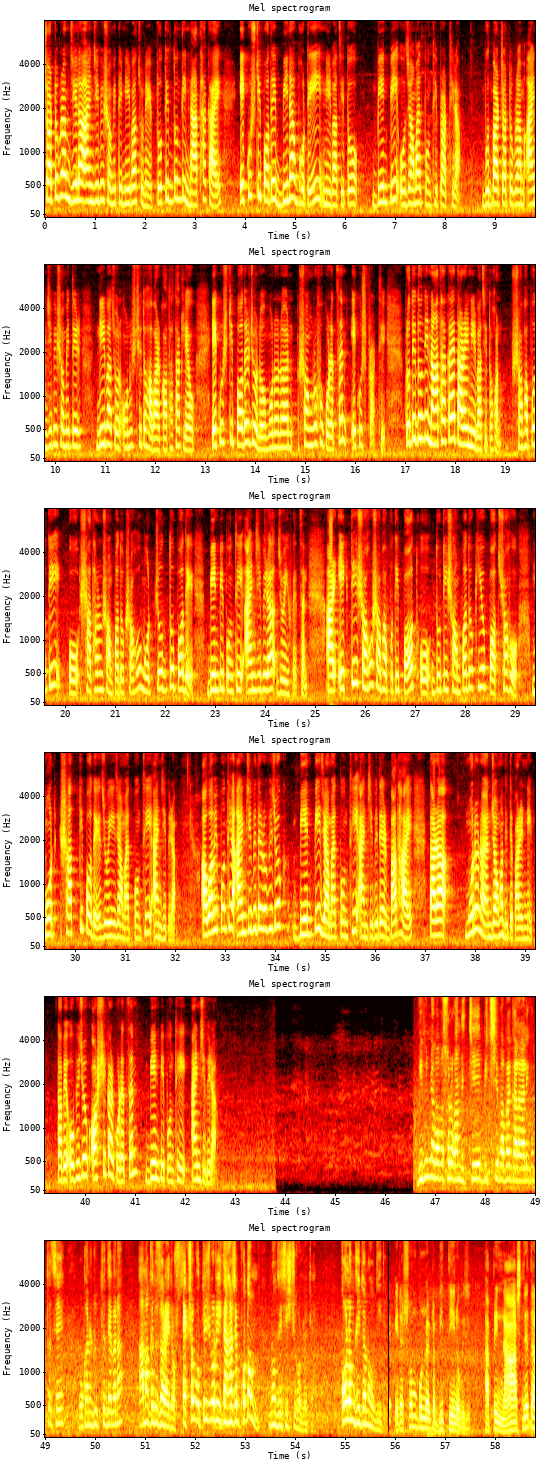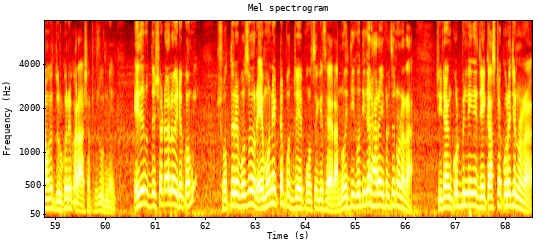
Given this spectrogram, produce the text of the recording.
চট্টগ্রাম জেলা আইনজীবী সমিতির নির্বাচনে প্রতিদ্বন্দ্বী না থাকায় একুশটি পদে বিনা ভোটেই নির্বাচিত বিএনপি ও জামায়াতপন্থী প্রার্থীরা। বুধবার চট্টগ্রাম আইনজীবী সমিতির নির্বাচন অনুষ্ঠিত হবার কথা থাকলেও একুশটি পদের জন্য মনোনয়ন সংগ্রহ করেছেন একুশ প্রার্থী। প্রতিদ্বন্দ্বী না থাকায় তারাই নির্বাচিত হন। সভাপতি ও সাধারণ সম্পাদক সহ মোট চোদ্দ পদে বিএনপিপন্থী আইনজীবীরা জয়ী হয়েছেন। আর একটি সহ সভাপতি পদ ও দুটি সম্পাদকীয় পদ সহ মোট সাতটি পদে জয়ী জামায়াতপন্থী আইনজীবীরা। আওয়ামীপন্থী আইনজীবীদের অভিযোগ, বিএনপি জামায়াতপন্থী আইনজীবীদের বাধায় তারা মনোনয়ন জমা দিতে পারেননি। তবে অভিযোগ অস্বীকার করেছেন বিএনপিপন্থী আইনজীবীরা। বিভিন্নভাবে স্লোগান দিচ্ছে বিচ্ছিভাবে গালাগালি করতেছে ওখানে ঢুকতে দেবে না। আমাকে তো জড়াই ধরছে। একশো বত্রিশ বছর ইতিহাসে প্রথম নদী সৃষ্টি করল এটা। কলঙ্কিত নদীর এটা সম্পূর্ণ একটা ভিত্তিহীন অভিযোগ। আপনি না আসলে তো আমাকে দূর করে করা আসার সুযোগ নেই। এদের উদ্দেশ্যটা হলো এরকমই। সতেরো বছর এমন একটা পর্যায়ে পৌঁছে গেছে এরা। নৈতিক অধিকার হারাই ফেলছেন ওনারা। চিটাং বিল্ডিংয়ে যে কাজটা করেছেন ওনারা।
